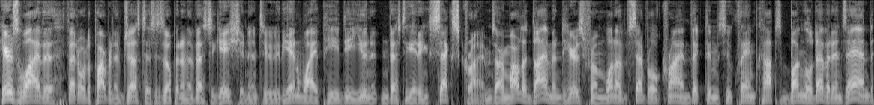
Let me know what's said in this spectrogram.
Here's why the Federal Department of Justice has opened an investigation into the NYPD unit investigating sex crimes. Our Marla Diamond hears from one of several crime victims who claim cops bungled evidence and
